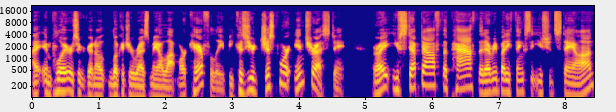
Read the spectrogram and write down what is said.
uh, employers are going to look at your resume a lot more carefully because you're just more interesting right? You've stepped off the path that everybody thinks that you should stay on.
